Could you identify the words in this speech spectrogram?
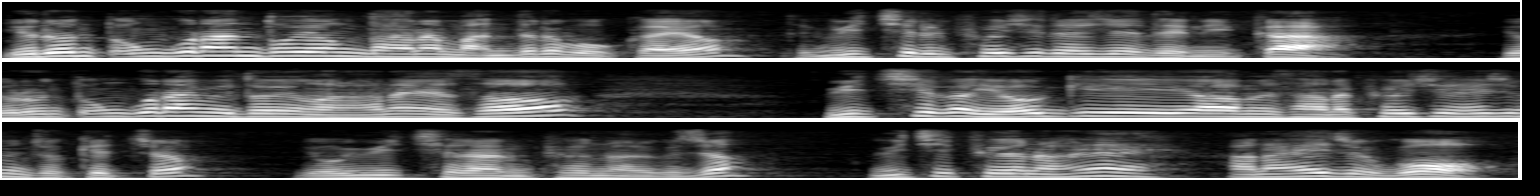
이런 동그란 도형도 하나 만들어 볼까요? 위치를 표시를 해줘야 되니까 이런 동그라미 도형을 하나 해서 위치가 여기에요 하면서 하나 표시를 해주면 좋겠죠? 요 위치라는 표현을 그죠? 위치 표현을 해, 하나 해주고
